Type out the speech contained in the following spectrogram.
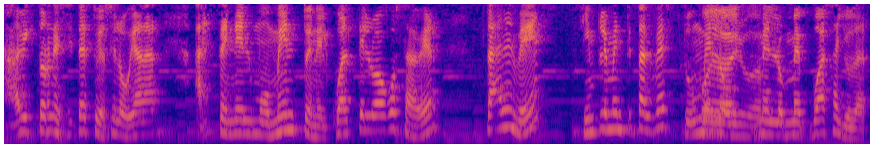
ah, Víctor necesita esto, yo se lo voy a dar. Hasta en el momento en el cual te lo hago saber, tal vez, simplemente tal vez, tú me lo, me lo, me puedas ayudar.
